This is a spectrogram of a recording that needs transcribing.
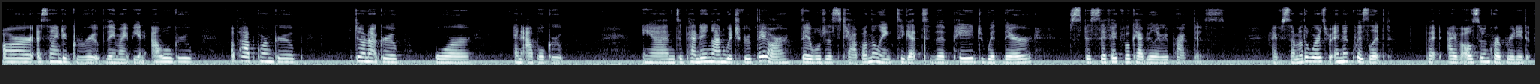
are assigned a group. They might be an owl group, a popcorn group, a donut group, or an apple group. And depending on which group they are, they will just tap on the link to get to the page with their specific vocabulary practice. I have some of the words in a Quizlet, but I've also incorporated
